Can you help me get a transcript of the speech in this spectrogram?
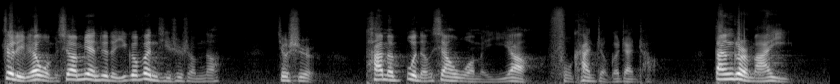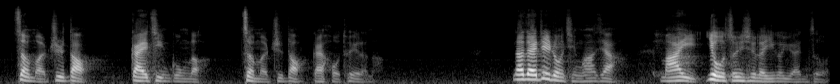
这里边我们需要面对的一个问题是什么呢？就是他们不能像我们一样俯瞰整个战场。单个蚂蚁怎么知道该进攻了？怎么知道该后退了呢？那在这种情况下，蚂蚁又遵循了一个原则，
